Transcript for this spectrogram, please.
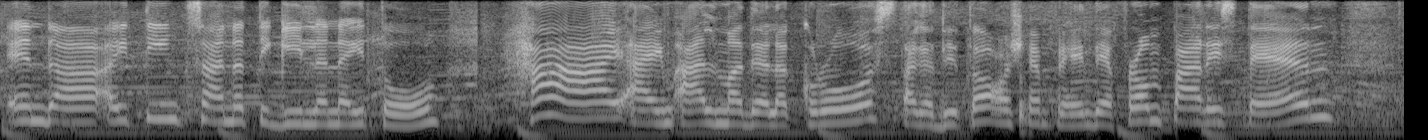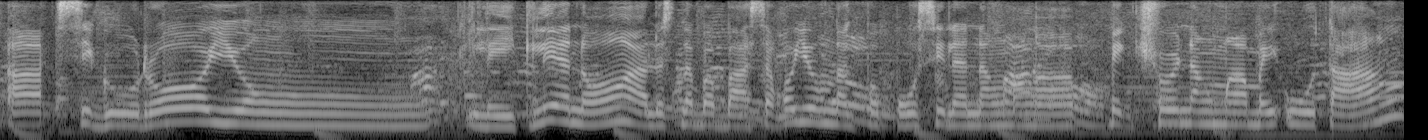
And uh, I think sana tigilan na ito. Hi, I'm Alma de la Cruz. Taga dito ako, syempre. Hindi, from Paris 10. Ah, siguro yung lately, ano, halos nababasa ko yung nagpo-post sila ng mga picture ng mga may utang.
